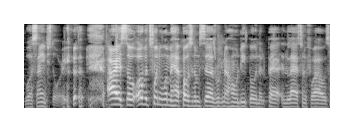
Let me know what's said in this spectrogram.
Well, same story. All right, so over 20 women have posted themselves working at Home Depot in the past in the last 24 hours.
